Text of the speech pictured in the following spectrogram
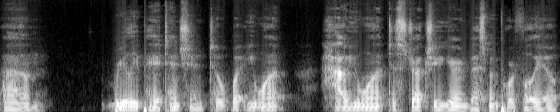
um, really pay attention to what you want, how you want to structure your investment portfolio,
